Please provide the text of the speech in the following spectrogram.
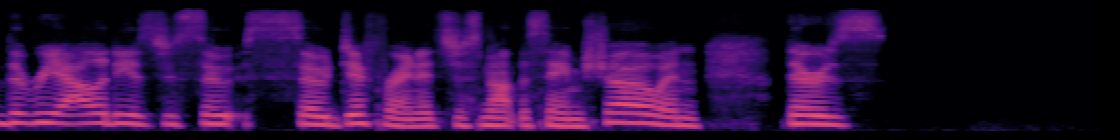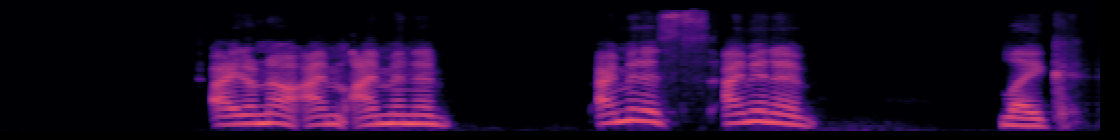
the reality is just so so different. It's just not the same show and there's I don't know. I'm I'm in a I'm in a I'm in a like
